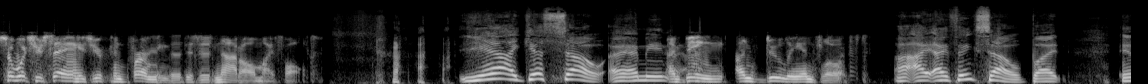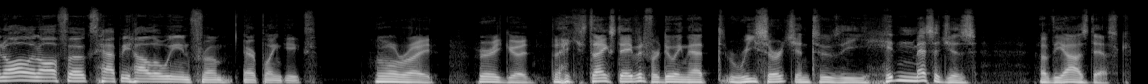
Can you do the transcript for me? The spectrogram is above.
So what you're saying is you're confirming that this is not all my fault. yeah, I guess so. I, I mean, I'm being unduly influenced. I, I think so, but in all in all, folks, happy Halloween from Airplane Geeks. All right. Very good. Thanks, thanks, David, for doing that research into the hidden messages of the Oz desk.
